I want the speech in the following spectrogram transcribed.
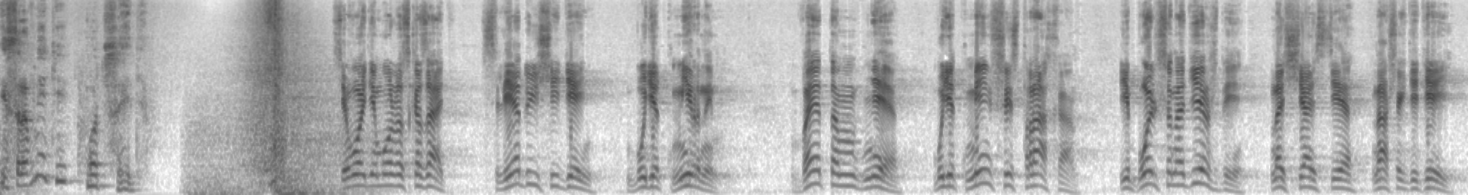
И сравните вот с этим. Сегодня можно сказать, следующий день будет мирным. В этом дне будет меньше страха и больше надежды на счастье наших детей.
